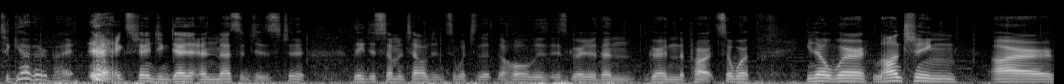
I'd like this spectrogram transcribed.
together by exchanging data and messages to lead to some intelligence in which the, the whole is, is greater than greater than the part. So we're, you know, we're launching our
